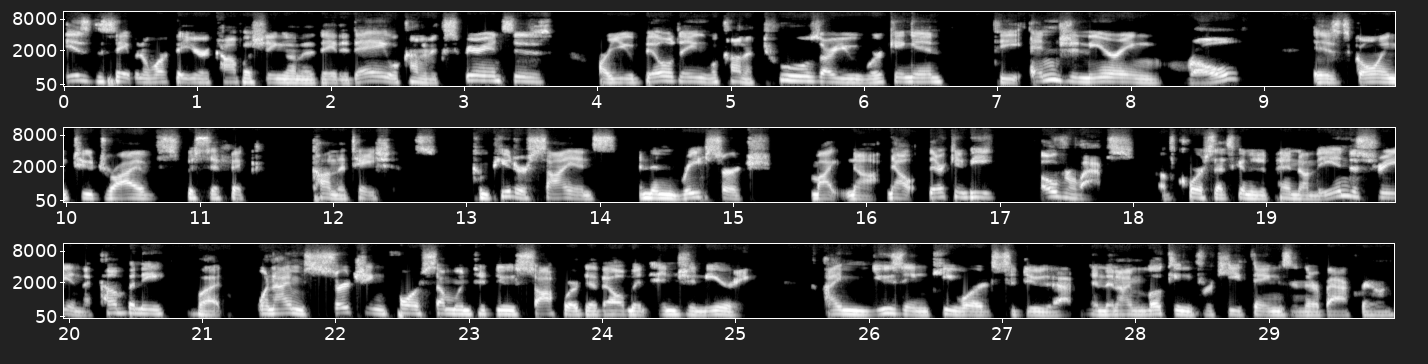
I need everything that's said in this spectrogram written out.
is the statement of work that you're accomplishing on a day to day? What kind of experiences are you building? What kind of tools are you working in? The engineering role is going to drive specific connotations. Computer science and then research might not. Now, there can be overlaps. Of course, that's going to depend on the industry and the company. But when I'm searching for someone to do software development engineering, I'm using keywords to do that. And then I'm looking for key things in their background.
